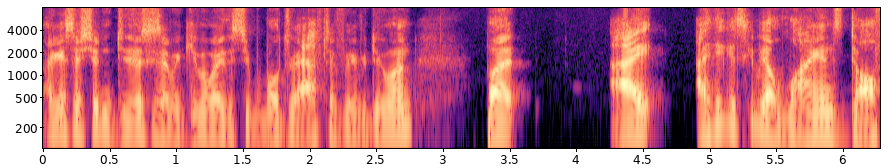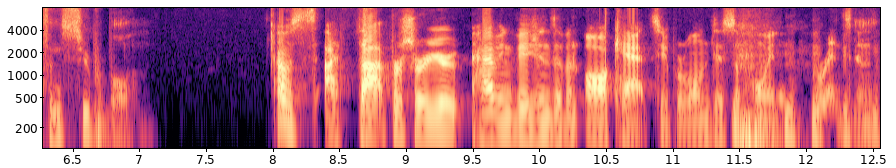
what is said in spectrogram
I guess I shouldn't do this because I would give away the Super Bowl draft if we ever do one. But I I think it's gonna be a Lions Dolphins Super Bowl. I was I thought for sure you're having visions of an all cat Super Bowl. I'm disappointed, Brinson.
